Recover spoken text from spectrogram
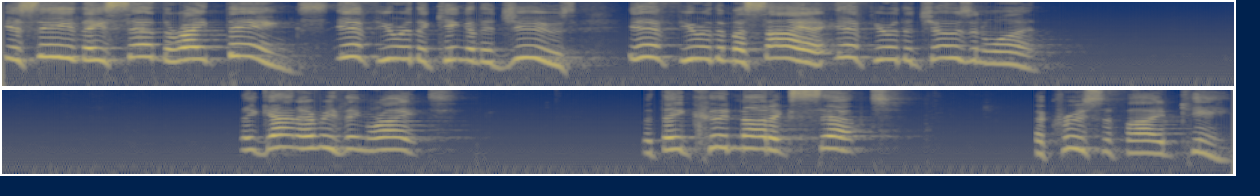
You see, they said the right things. If you are the king of the Jews, if you're the Messiah, if you're the chosen one. They got everything right, but they could not accept a crucified king.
